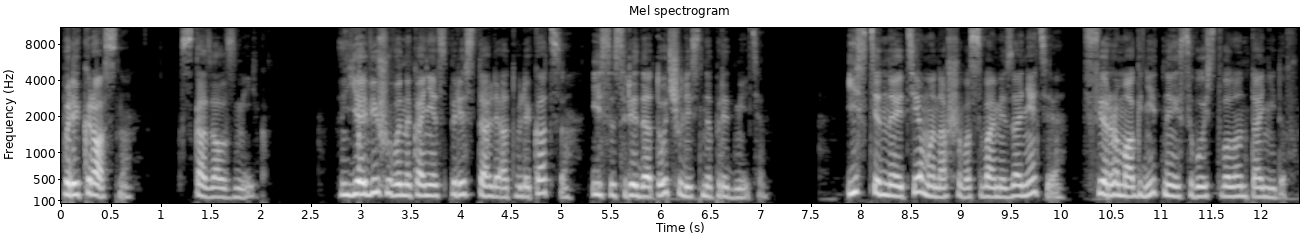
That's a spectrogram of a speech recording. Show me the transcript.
Прекрасно, сказал Змейк. Я вижу, вы наконец перестали отвлекаться и сосредоточились на предмете. Истинная тема нашего с вами занятия – ферромагнитные свойства лантонидов.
